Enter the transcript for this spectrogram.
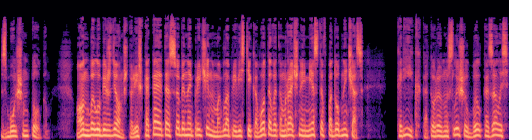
с большим толком. Он был убежден, что лишь какая-то особенная причина могла привести кого-то в это мрачное место в подобный час. Крик, который он услышал, был, казалось,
